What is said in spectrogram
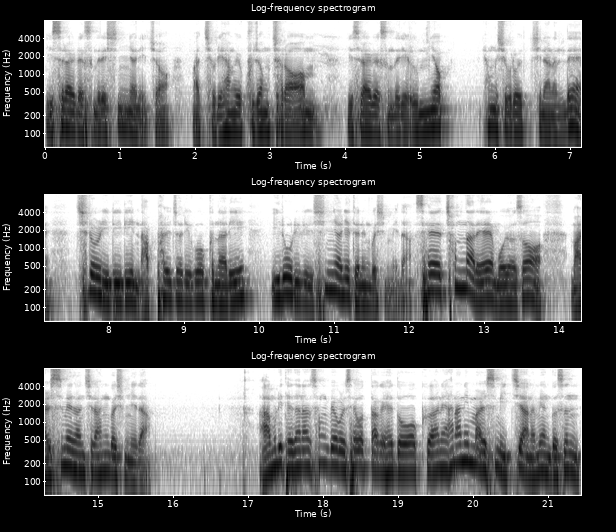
이스라엘 백성들의 신년이죠. 마치 우리 한국의 구정처럼 이스라엘 백성들이 음력 형식으로 지나는데 7월 1일이 나팔절이고 그날이 1월 1일 신년이 되는 것입니다. 새 첫날에 모여서 말씀의 잔치를 한 것입니다. 아무리 대단한 성벽을 세웠다고 해도 그 안에 하나님 말씀이 있지 않으면 그것은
